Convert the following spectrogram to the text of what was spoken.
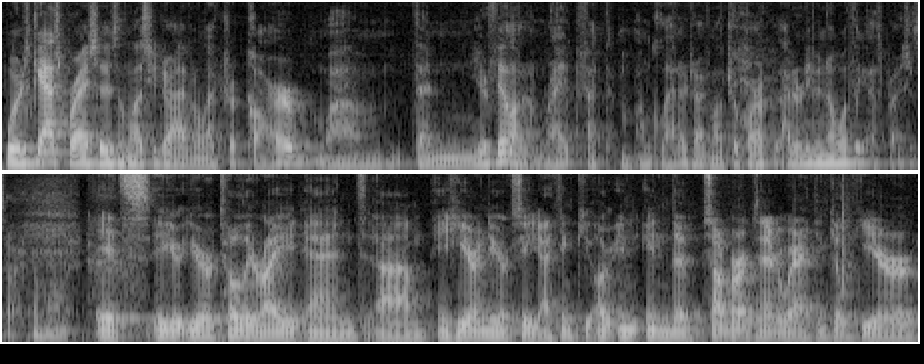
Whereas gas prices, unless you drive an electric car, um, then you're feeling them, right? In fact, I'm, glad I drive an electric car. I don't even know what the gas prices are at the moment. It's you're, you're totally right, and um, here in New York City, I think, you, or in, in the suburbs and everywhere, I think you'll hear,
